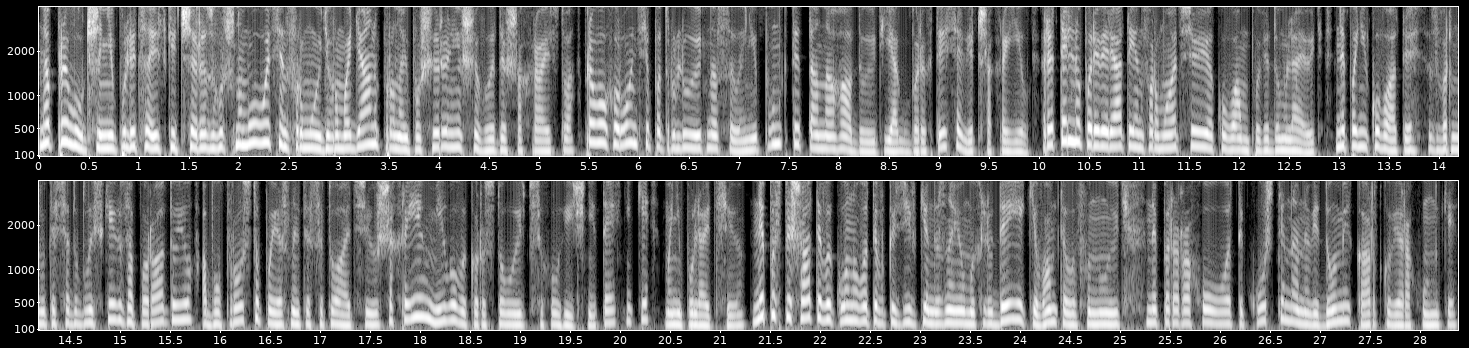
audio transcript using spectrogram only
На прилученні поліцейські через гучномовець інформують громадян про найпоширеніші види шахрайства. Правоохоронці патрулюють населені пункти та нагадують, як вберегтися від шахраїв. Ретельно перевіряти інформацію, яку вам повідомляють, не панікувати, звернутися до близьких за порадою або просто пояснити ситуацію. Шахраї вміло використовують психологічні техніки, маніпуляцію. Не поспішати виконувати вказівки незнайомих людей, які вам телефонують, не перераховувати кошти на невідомі карткові рахунки,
